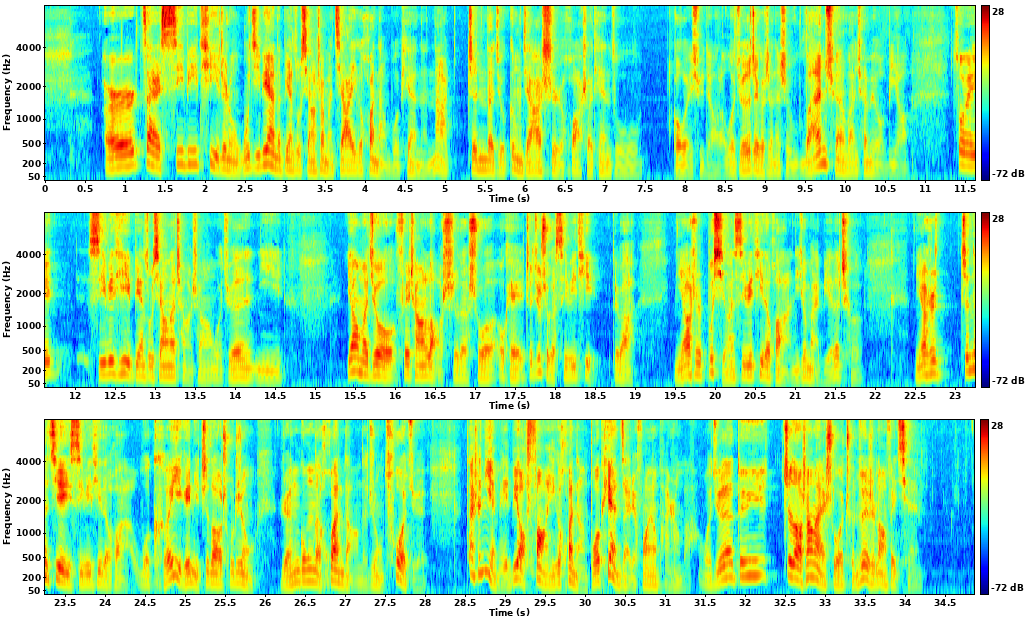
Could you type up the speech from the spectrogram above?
而在 CVT 这种无级变的变速箱上面加一个换挡拨片呢，那真的就更加是画蛇添足、狗尾续貂了。我觉得这个真的是完全完全没有必要。作为 CVT 变速箱的厂商，我觉得你要么就非常老实的说，OK，这就是个 CVT，对吧？你要是不喜欢 CVT 的话，你就买别的车。你要是真的介意 CVT 的话，我可以给你制造出这种人工的换挡的这种错觉，但是你也没必要放一个换挡拨片在这方向盘上吧？我觉得对于制造商来说，纯粹是浪费钱。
